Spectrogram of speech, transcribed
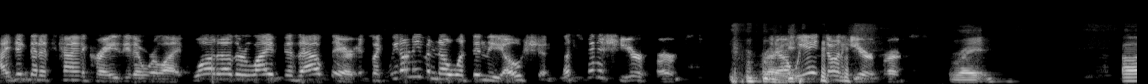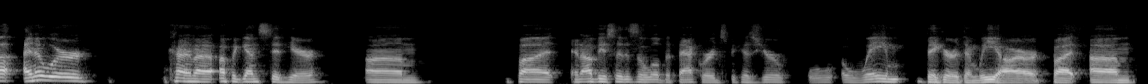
I think that it's kind of crazy that we're like, what other life is out there? It's like we don't even know what's in the ocean. Let's finish here first. You know, we ain't done here first. Right. Uh, I know we're kind of up against it here, um, but and obviously this is a little bit backwards because you're w- way bigger than we are. But um,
